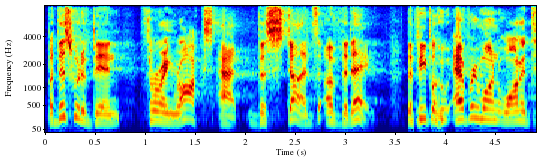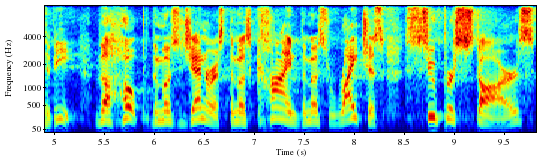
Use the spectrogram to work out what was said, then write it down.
But this would have been throwing rocks at the studs of the day the people who everyone wanted to be, the hope, the most generous, the most kind, the most righteous superstars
